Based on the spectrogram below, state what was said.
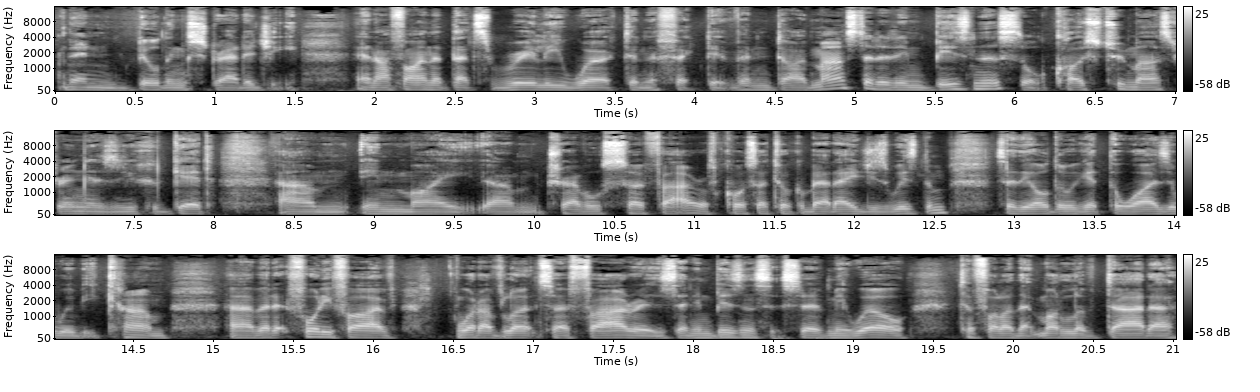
then building strategy. And I find that that's really worked and effective. And I've mastered it in business or close to mastering as you could get um, in my um, travels so far. Of course, I talk about age is wisdom. So the older we get, the wiser we become. Uh, but at 45, what I've learned so far is that in business, it served me well to follow that model of data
